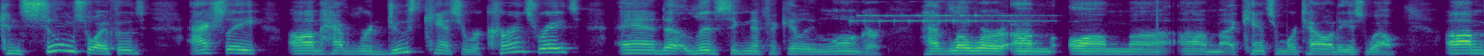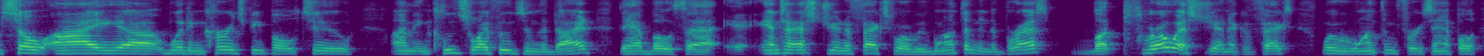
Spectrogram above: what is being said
consume soy foods actually um, have reduced cancer recurrence rates and uh, live significantly longer, have lower um, um, uh, um, uh, cancer mortality as well. Um, so I uh, would encourage people to um, include soy foods in the diet. They have both uh, anti-estrogen effects where we want them in the breast, but pro-estrogenic effects where we want them. For example,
